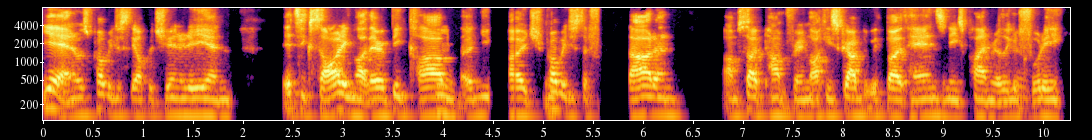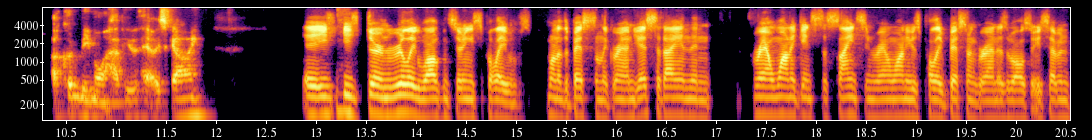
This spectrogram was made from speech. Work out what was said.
yeah, and it was probably just the opportunity, and it's exciting. Like they're a big club, mm. a new coach, probably just a start, and I'm so pumped for him. Like he's grabbed it with both hands, and he's playing really good footy. I couldn't be more happy with how he's going. Yeah, he's doing really well considering he's probably one of the best on the ground yesterday, and then round one against the Saints in round one, he was probably best on ground as well. So he's having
